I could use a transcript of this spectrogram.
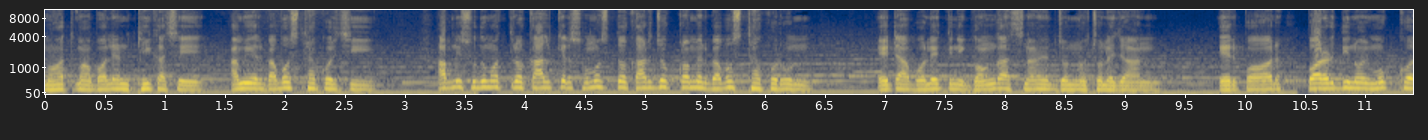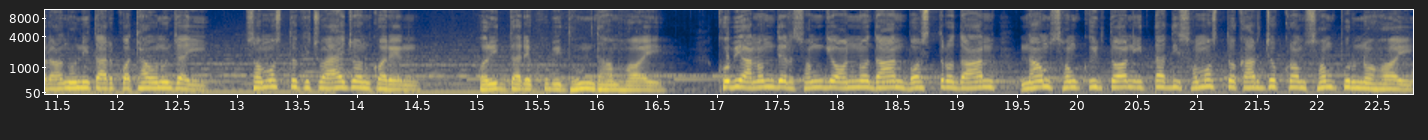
মহাত্মা বলেন, ঠিক আছে, আমি এর ব্যবস্থা করছি। আপনি শুধুমাত্র কালকের সমস্ত কার্যক্রমের ব্যবস্থা করুন। এটা বলে তিনি গঙ্গা স্নানের জন্য চলে যান। এরপর পরের দিন ওই মুখ্য রাঁধুনি তার কথা অনুযায়ী সমস্ত কিছু আয়োজন করেন। হরিদ্বারে খুবই ধুমধাম হয়। খুবই আনন্দের সঙ্গে অন্নদান, বস্ত্রদান, নাম সংকীর্তন ইত্যাদি সমস্ত কার্যক্রম সম্পূর্ণ হয়।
